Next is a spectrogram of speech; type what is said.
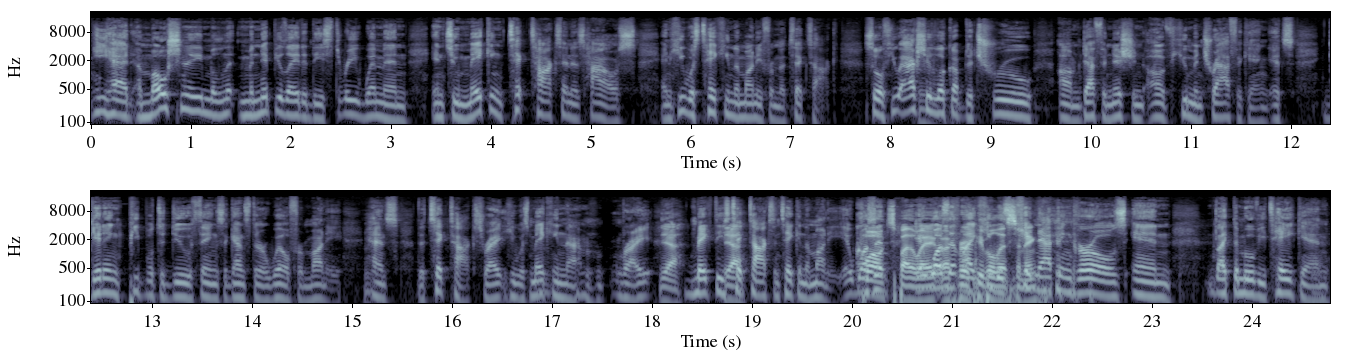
he had emotionally manipulated these three women into making TikToks in his house, and he was taking the money from the TikTok. So if you actually hmm. look up the true um, definition of human trafficking, it's getting people to do things against their will for money. Hmm. Hence the TikToks, right? He was hmm. making them right. Yeah. Make these Yeah. TikToks and taking the money. It Quotes, wasn't. by the way, it wasn't for like people he was listening. kidnapping girls in like the movie Taken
